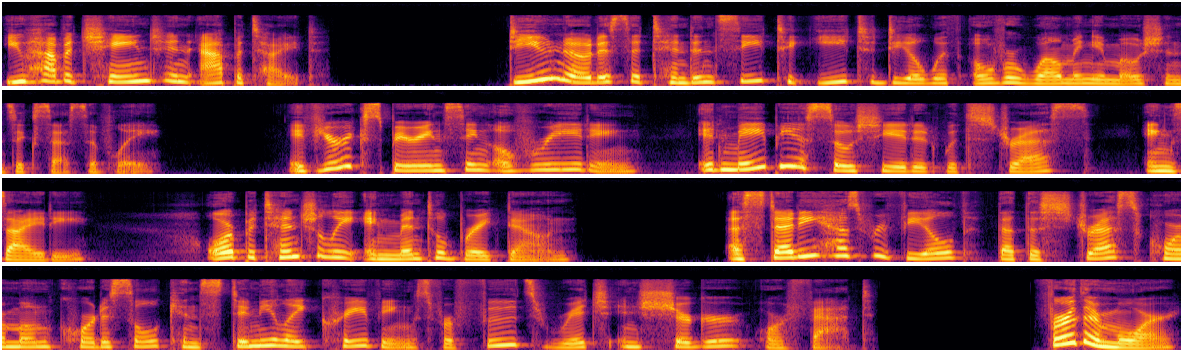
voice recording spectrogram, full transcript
You have a change in appetite. Do you notice a tendency to eat to deal with overwhelming emotions excessively? If you're experiencing overeating, it may be associated with stress, anxiety, or potentially a mental breakdown. A study has revealed that the stress hormone cortisol can stimulate cravings for foods rich in sugar or fat. Furthermore,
